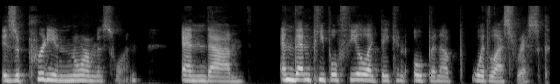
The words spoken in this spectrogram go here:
is a pretty enormous one and um and then people feel like they can open up with less risk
